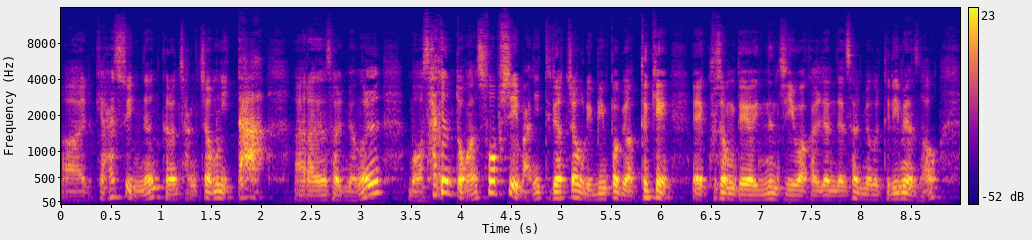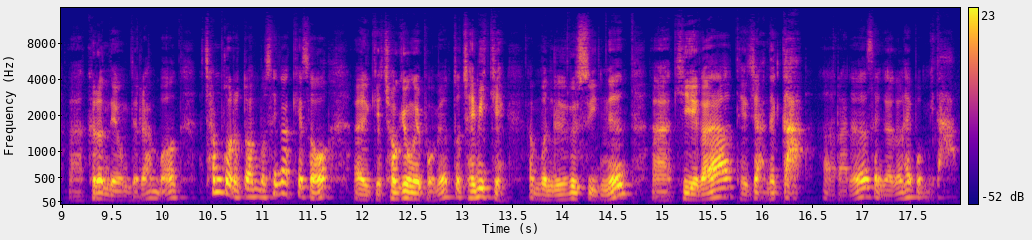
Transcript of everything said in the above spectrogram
아, 이렇게 할 수 있는 그런 장점은 있다라는 설명을 뭐 4년 동안 수없이 많이 드렸죠. 우리 민법이 어떻게 에, 구성되어 있는지와 관련된 설명을 드리면서 아, 그런 내용들을 한번 참고로 또 한번 생각해서 아, 이렇게 적용 이용해 보면 또 재밌게 한번 읽을 수 있는 아, 기회가 되지 않을까라는 생각을 해봅니다.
